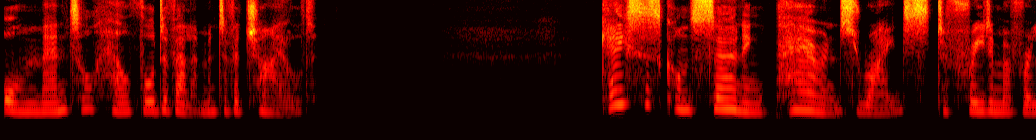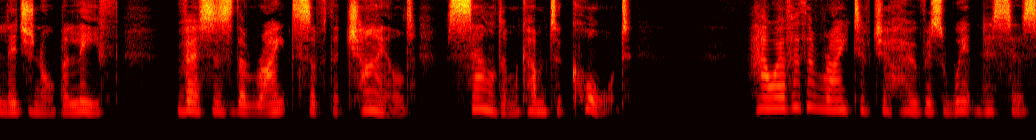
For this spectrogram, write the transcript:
or mental health or development of a child. Cases concerning parents' rights to freedom of religion or belief versus the rights of the child seldom come to court However, the right of Jehovah's Witnesses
